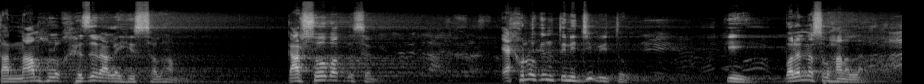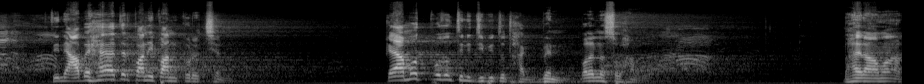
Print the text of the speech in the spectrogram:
তার নাম হলো খেজের আলহিসাল্লাম কার সোহবত নিয়েছেন এখনও কিন্তু তিনি জীবিত। কি? বলেন না সুহান আল্লাহ তিনি আবে হায়াতের পানি পান করেছেন। কেয়ামত পর্যন্ত তিনি জীবিত থাকবেন। বলেন না সোহান ভাইরা আমার,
